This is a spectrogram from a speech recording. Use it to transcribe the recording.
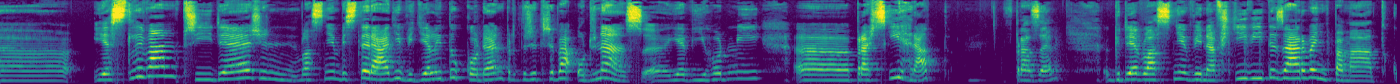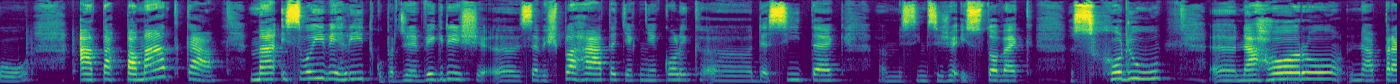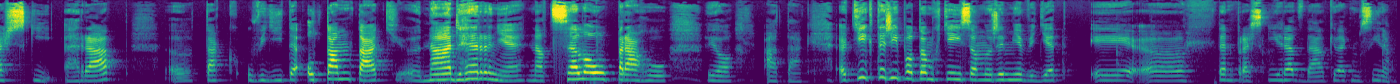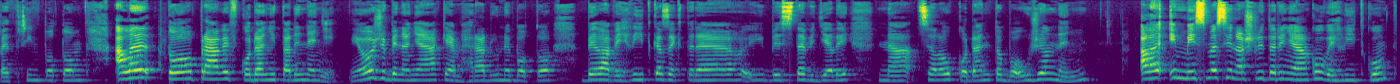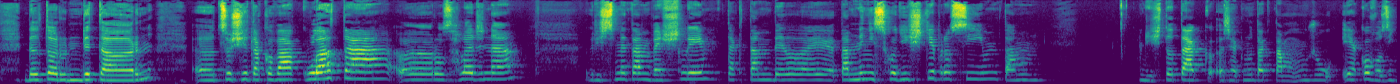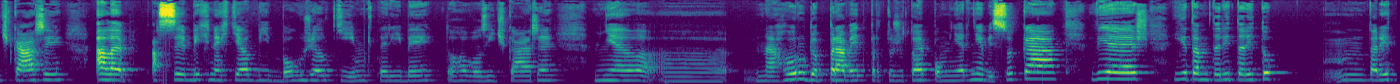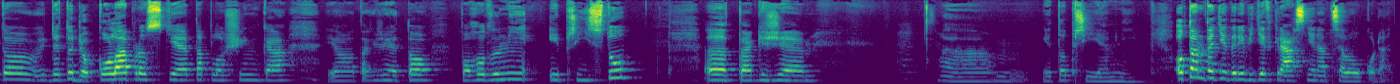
jestli vám přijde, že vlastně byste rádi viděli tu Kodaň, protože třeba od nás eh, je výhodný uh, Pražský hrad v Praze, kde vlastně vy navštívíte zároveň památku a ta památka má i svoji vyhlídku, protože vy, když se vyšplaháte těch několik desítek, myslím si, že i stovek schodů nahoru na Pražský hrad, Eh, tak uvidíte otamtať eh, nádherně na celou Prahu, jo, a tak. Eh, ti, kteří potom chtějí samozřejmě vidět i uh, ten Pražský hrad z dálky, tak musí na Petřín potom, ale to právě v Kodani tady není, jo, že by na nějakém hradu nebo to byla vyhlídka, ze které byste viděli na celou Kodaň, to bohužel není. Ale i my jsme si našli tady nějakou vyhlídku, byl to Rundetarn, Eh, což je taková kulatá eh, rozhledna. Když jsme tam vešli, tak tam byl, tam není schodiště, prosím, tam když to tak řeknu, tak tam můžu jako vozíčkáři, ale asi bych nechtěl být bohužel tím, který by toho vozíčkáře měl uh, nahoru dopravit, protože to je poměrně vysoká věž, je tam tedy tady to tady to, jde to dokola prostě, ta plošinka, jo, takže je to pohodlný i přístup, uh, takže uh, je to příjemný. O tam je tedy vidět krásně na celou Kodaň.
